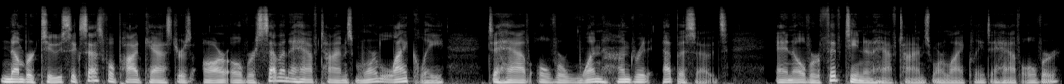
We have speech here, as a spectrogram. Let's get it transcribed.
Number two, successful podcasters are over seven and a half times more likely to have over 100 episodes and over 15 and a half times more likely to have over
